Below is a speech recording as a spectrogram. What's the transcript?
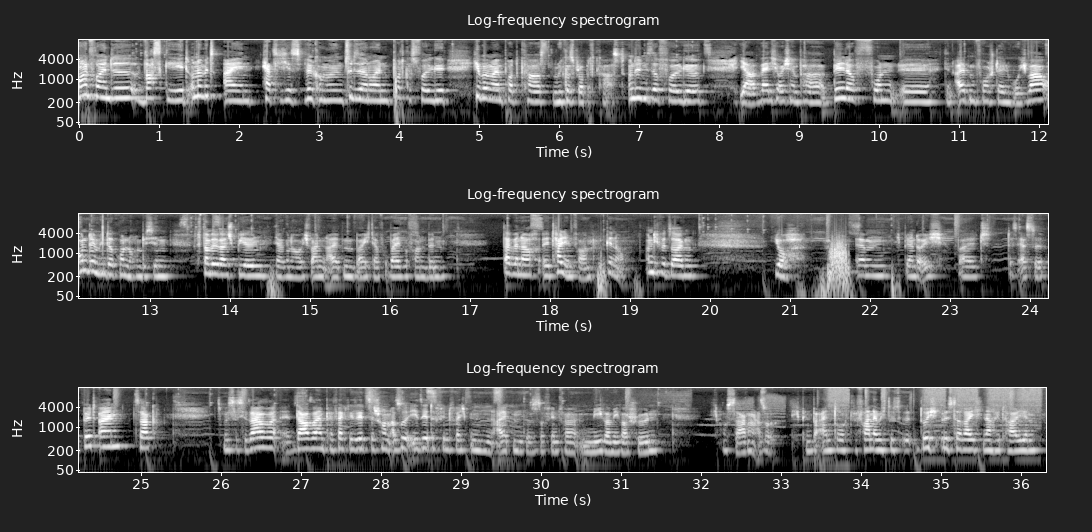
Moin Freunde, was geht? Und damit ein herzliches Willkommen zu dieser neuen Podcast-Folge hier bei meinem Podcast Rico's Bro Podcast. Und in dieser Folge, ja, werde ich euch ein paar Bilder von äh, den Alpen vorstellen, wo ich war und im Hintergrund noch ein bisschen Stumbleguys spielen. Ja, genau, ich war in den Alpen, weil ich da vorbeigefahren bin, da wir nach Italien fahren. Genau. Und ich würde sagen, ja, ähm, ich blende euch bald das erste Bild ein. Zack. Müsste es hier da, da sein. Perfekt, ihr seht es schon. Also ihr seht auf jeden Fall, ich bin in den Alpen. Das ist auf jeden Fall mega, mega schön. Ich muss sagen, also ich bin beeindruckt. Wir fahren nämlich durch, durch Österreich nach Italien.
